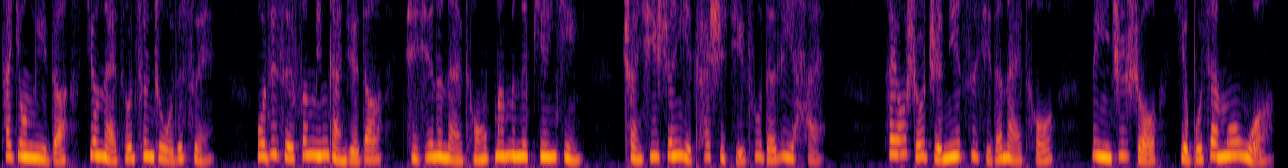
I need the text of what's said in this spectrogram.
他用力的用奶头蹭着我的嘴，我的嘴分明感觉到姐姐的奶头慢慢的变硬，喘息声也开始急促的厉害。她用手指捏自己的奶头，另一只手也不再摸我，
